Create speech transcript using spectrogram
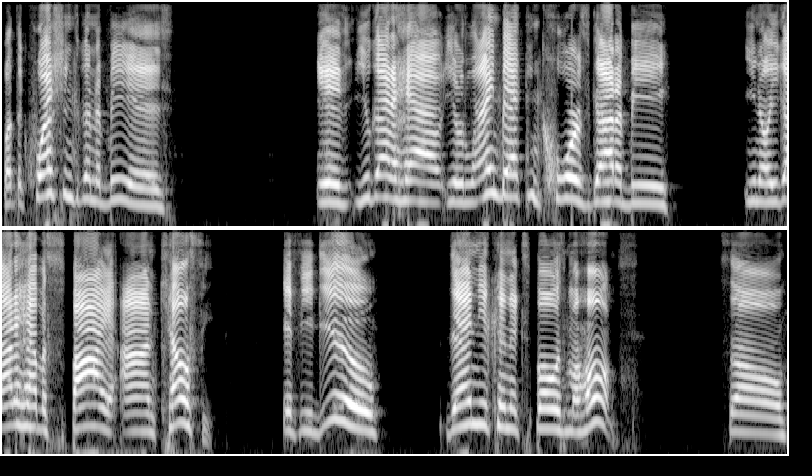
but the question's going to be is is you got to have your linebacking core's got to be, you know, you got to have a spy on Kelce. If you do, then you can expose Mahomes. So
